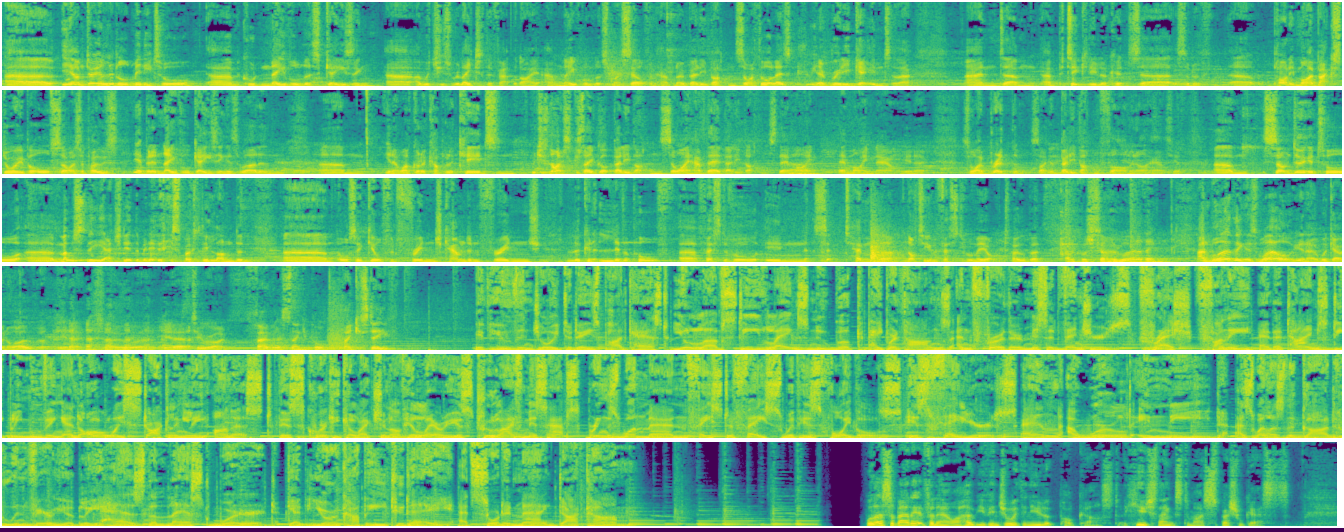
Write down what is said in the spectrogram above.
Uh, yeah, I'm doing a little mini tour um, called Navelless Gazing, uh, which is related to the fact that I am navelless myself and have no belly button. So I thought let's you know really get into that. And, um, and particularly look at uh, sort of uh, partly my backstory, but also I suppose yeah, a bit of navel gazing as well. And um, you know, I've got a couple of kids, and which is nice because they've got belly buttons, so I have their belly buttons. They're mine. They're mine now. You know, so I bred them. It's like a belly button farm in our house. Yeah. Um, so I'm doing a tour, uh, mostly actually at the minute it's mostly London, um, also Guildford Fringe, Camden Fringe, looking at Liverpool uh, Festival in September, Nottingham Festival maybe October, And of course, you come to Worthing. and Worthing as well. You know, we're going all over. You know, so uh, yeah, too right. Fabulous. Thank you, Paul. Thank you, Steve. If you've enjoyed today's podcast, you'll love Steve Legg's new book, Paper Thongs and Further Misadventures. Fresh, funny, and at times deeply moving and always startlingly honest. This quirky collection of hilarious true life mishaps brings one man face to face with his foibles, his failures, and a world in need, as well as the God who invariably has the last word. Get your copy today at sortedmag.com. Well, that's about it for now. I hope you've enjoyed the New Look podcast. A huge thanks to my special guests.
